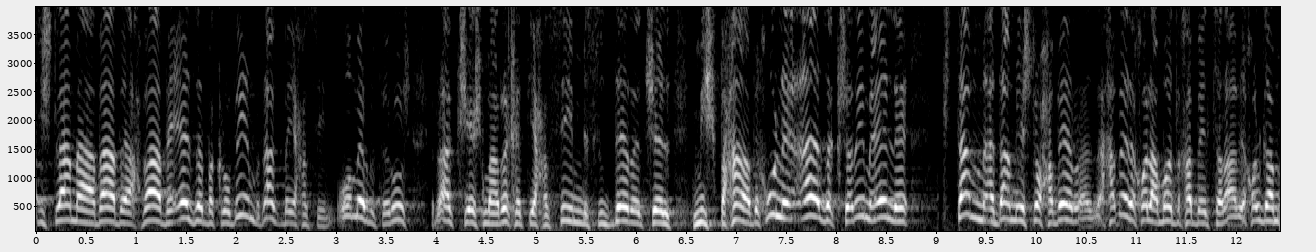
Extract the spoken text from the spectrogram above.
תשלם אהבה ואחווה ועזר בקרובים, רק ביחסים. הוא אומר בפירוש, רק כשיש מערכת יחסים מסודרת של משפחה וכולי, אז הקשרים האלה סתם אדם יש לו חבר, אז החבר יכול לעמוד לך בעת צרה ויכול גם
